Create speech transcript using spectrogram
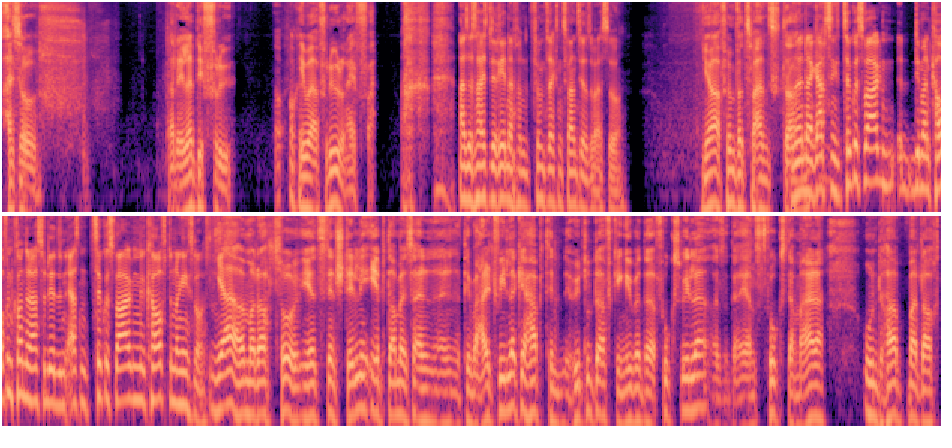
Also, relativ früh. Okay. Ich war Frühreifer. Also das heißt, wir reden dann von 5, 26 oder sowas so. Ja, 25. Da. Und dann, dann gab es den Zirkuswagen, den man kaufen konnte, dann hast du dir den ersten Zirkuswagen gekauft und dann ging's los. Ja, haben wir gedacht, so, jetzt den Stelle. Ich habe damals ein, ein, die Waldvilla gehabt in Hütteldorf gegenüber der Fuchsvilla, also der Ernst Fuchs, der Maler, und habe mir gedacht,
